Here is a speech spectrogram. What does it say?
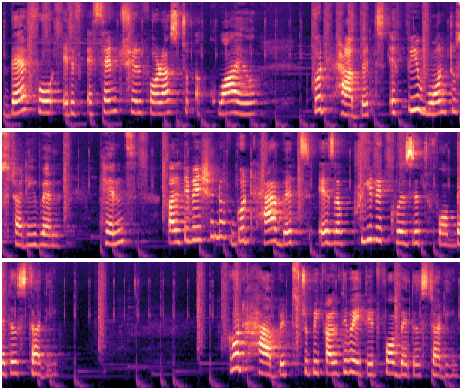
Therefore, it is essential for us to acquire good habits if we want to study well. Hence, cultivation of good habits is a prerequisite for better study. Good habits to be cultivated for better study.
